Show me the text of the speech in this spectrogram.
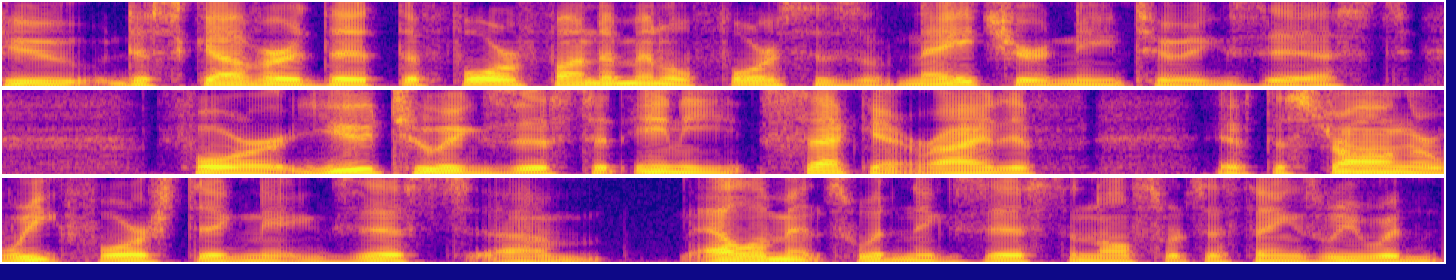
to discover that the four fundamental forces of nature need to exist for you to exist at any second, right? If if the strong or weak force didn't exist, um, elements wouldn't exist, and all sorts of things. We would,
